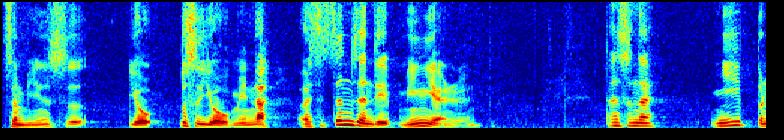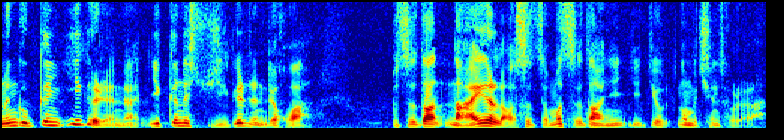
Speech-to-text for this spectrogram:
是名师，有不是有名呢，而是真正的明眼人。但是呢，你不能够跟一个人呢，你跟了几个人的话，不知道哪一个老师怎么指导你，你就弄不清楚了啦。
